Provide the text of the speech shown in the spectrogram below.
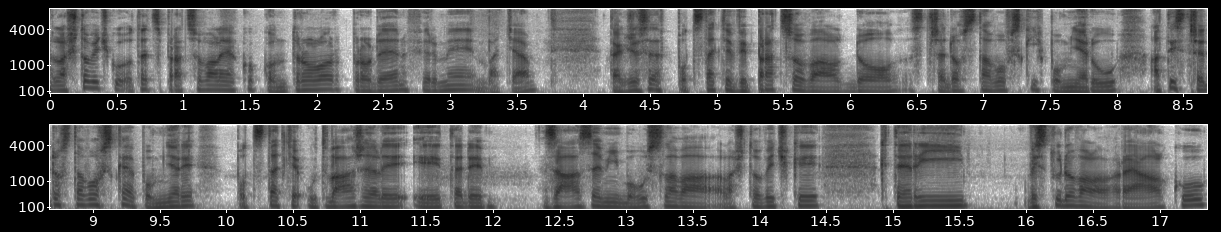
Laštovičku otec pracoval jako kontrolor prodejen firmy Baťa, takže se v podstatě vypracoval do středostavovských poměrů a ty středostavovské poměry v podstatě utvářely i tedy zázemí Bohuslava Laštovičky, který vystudoval reálku,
